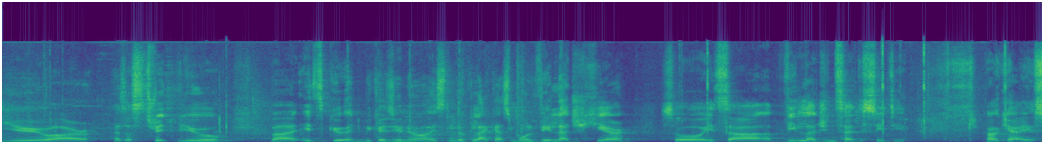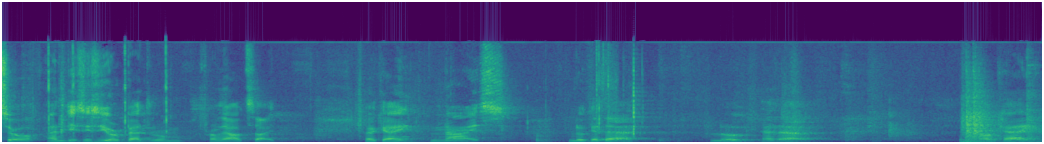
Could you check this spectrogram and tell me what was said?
You are as a street view but it's good because you know it look like a small village here. So it's a village inside the city. Okay so and this is your bedroom from the outside. Okay nice. Look at that look at that okay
